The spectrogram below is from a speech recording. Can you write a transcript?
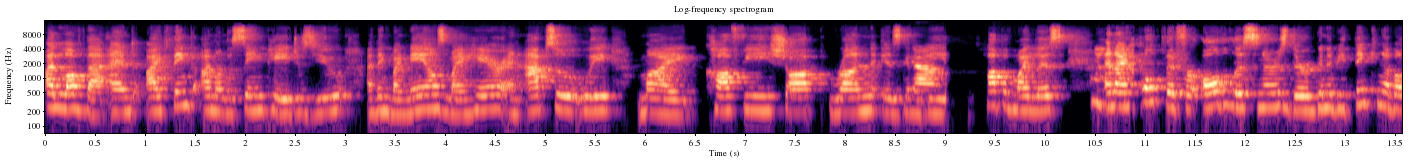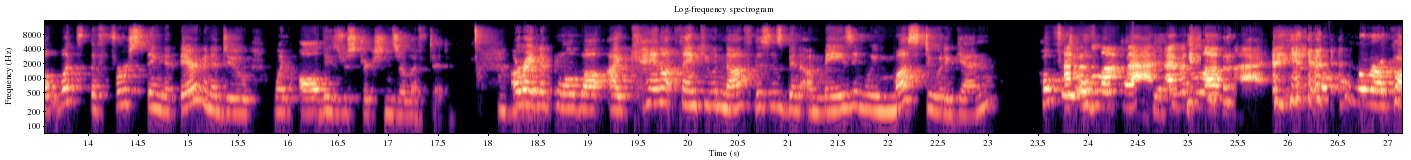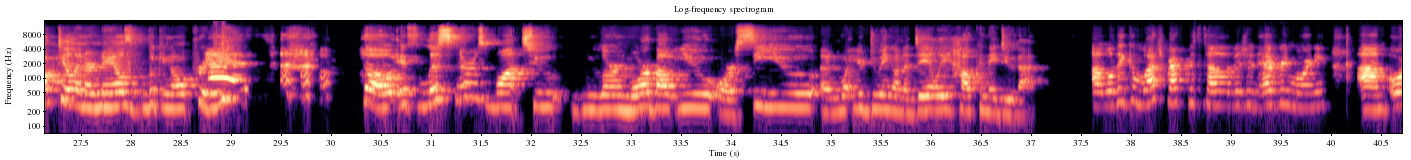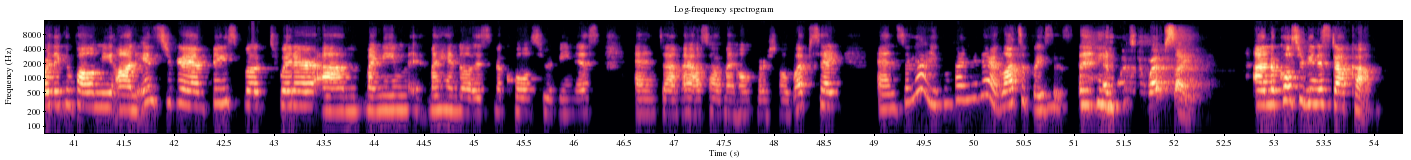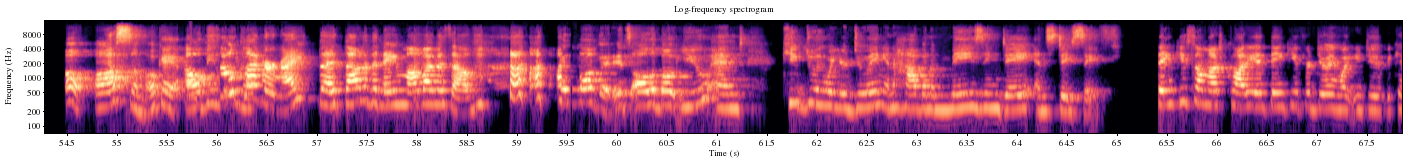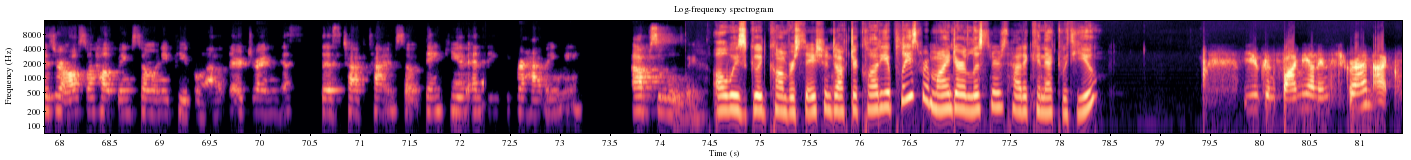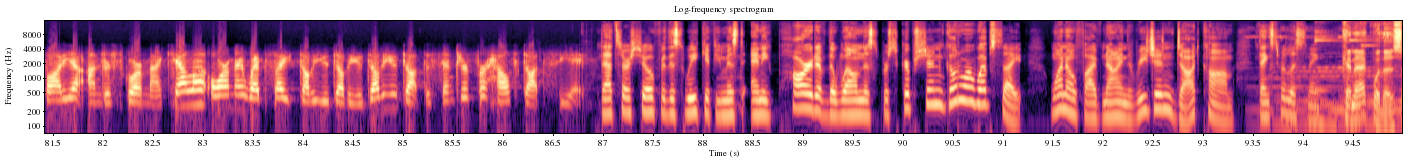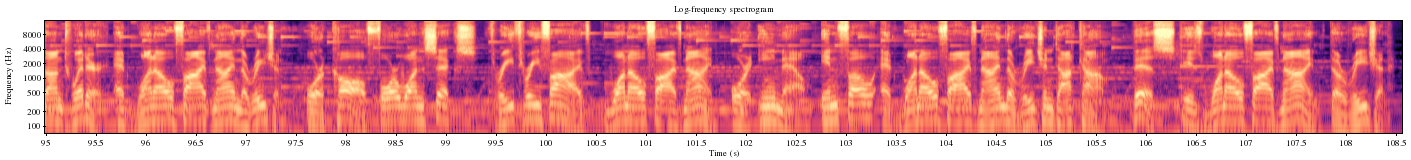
I love that. And I think I'm on the same page as you. I think my nails, my hair, and absolutely my coffee shop run is going to yeah. be top of my list. And I hope that for all the listeners, they're going to be thinking about what's the first thing that they're going to do when all these restrictions are lifted. Mm-hmm. All right, Nicole. Well, I cannot thank you enough. This has been amazing. We must do it again. Hopefully, I would love that. I would love that. over a cocktail and our nails looking all pretty. Yes. So, if listeners want to learn more about you or see you and what you're doing on a daily, how can they do that? Uh, well, they can watch breakfast television every morning, um, or they can follow me on Instagram, Facebook, Twitter. Um, my name, my handle is Nicole Servinis, and um, I also have my own personal website. And so, yeah, you can find me there. Lots of places. and what's your website? Uh, NicoleServinis.com. Oh, awesome. Okay. Oh, I'll be so clever, right? I thought of the name all by myself. I love it. It's all about you and keep doing what you're doing and have an amazing day and stay safe. Thank you so much, Claudia, and thank you for doing what you do because you're also helping so many people out there during this this tough time. So thank you and thank you for having me. Absolutely. Always good conversation, Dr. Claudia. Please remind our listeners how to connect with you. You can find me on Instagram at Claudia underscore Macchiella or on my website, www.thecenterforhealth.ca. That's our show for this week. If you missed any part of the wellness prescription, go to our website, 1059theregion.com. Thanks for listening. Connect with us on Twitter at 1059theregion or call 416 335 1059 or email info at 1059theregion.com. This is 1059 The Region.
